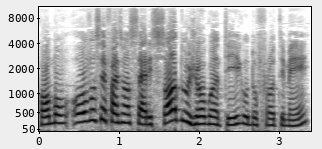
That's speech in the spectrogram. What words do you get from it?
como ou você faz uma série só do jogo antigo do Frontman,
